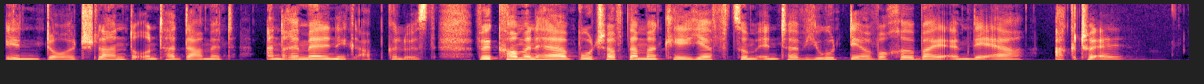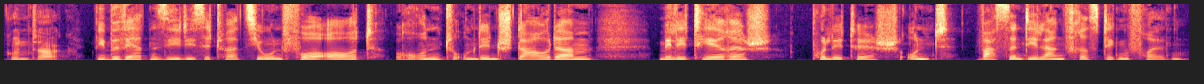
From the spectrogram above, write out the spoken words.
in Deutschland und hat damit Andrei Melnik abgelöst. Willkommen, Herr Botschafter Makeyev, zum Interview der Woche bei MDR aktuell. Guten Tag. Wie bewerten Sie die Situation vor Ort rund um den Staudamm? Militärisch, politisch und was sind die langfristigen Folgen?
